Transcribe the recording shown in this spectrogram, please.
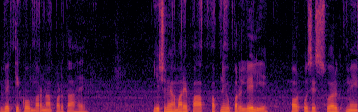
व्यक्ति को मरना पड़ता है। यीशु ने हमारे पाप अपने ऊपर ले लिए और उसे स्वर्ग में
